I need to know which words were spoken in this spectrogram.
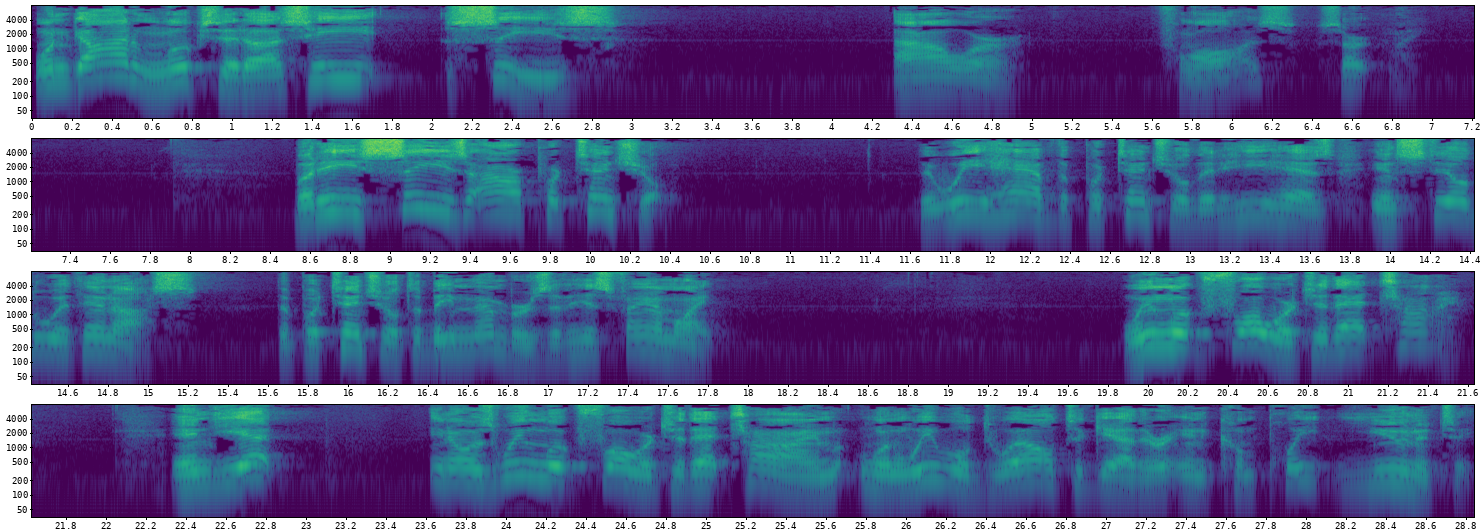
When God looks at us, He sees our flaws, certainly. But He sees our potential, that we have the potential that He has instilled within us, the potential to be members of His family. We look forward to that time. And yet, you know, as we look forward to that time when we will dwell together in complete unity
